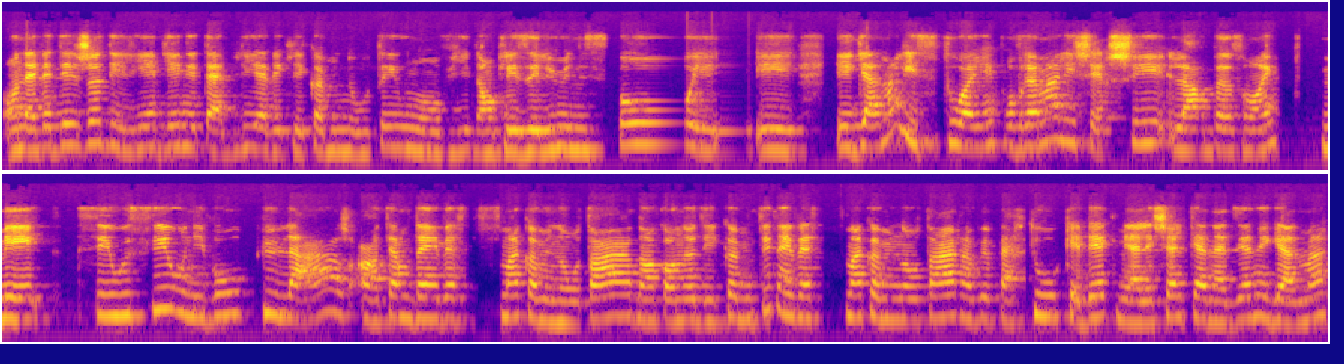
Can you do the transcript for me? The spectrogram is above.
on avait déjà des liens bien établis avec les communautés où on vit, donc les élus municipaux et, et également les citoyens pour vraiment aller chercher leurs besoins. Mais c'est aussi au niveau plus large en termes d'investissement communautaire. Donc, on a des comités d'investissement communautaire un peu partout au Québec, mais à l'échelle canadienne également,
